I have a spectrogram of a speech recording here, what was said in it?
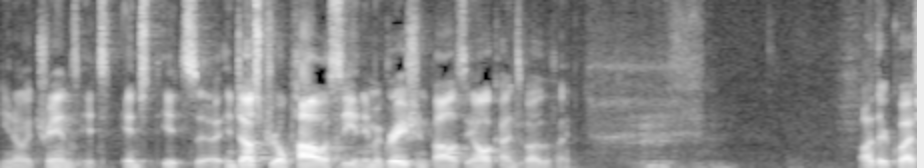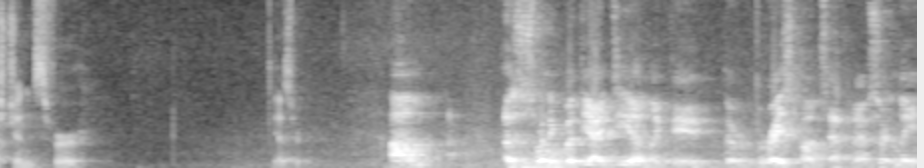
you know, it trans, it's, it's, it's uh, industrial policy and immigration policy, and all kinds of other things. Other questions for? Yes, sir. Um, I was just wondering about the idea, like the, the, the race concept, and I'm certainly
